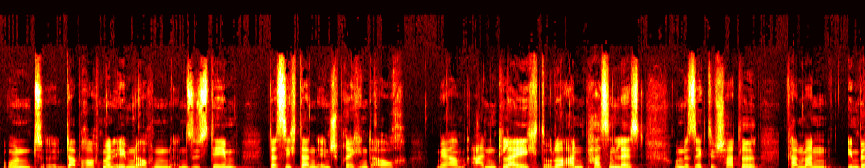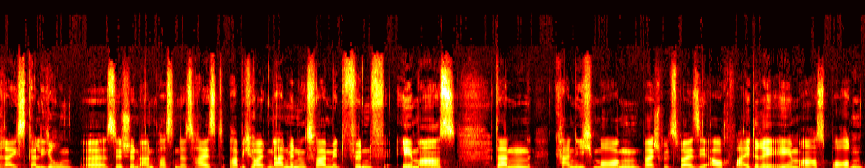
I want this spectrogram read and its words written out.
und äh, da braucht man eben auch ein, ein System, das sich dann entsprechend auch ja, angleicht oder anpassen lässt. Und das Active Shuttle kann man im Bereich Skalierung äh, sehr schön anpassen. Das heißt, habe ich heute einen Anwendungsfall mit fünf EMRs, dann kann ich morgen beispielsweise auch weitere EMRs boarden.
